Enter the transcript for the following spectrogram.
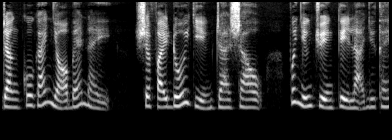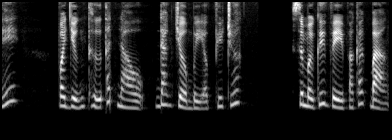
rằng cô gái nhỏ bé này sẽ phải đối diện ra sao với những chuyện kỳ lạ như thế và những thử thách nào đang chờ Mỹ ở phía trước? Xin mời quý vị và các bạn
